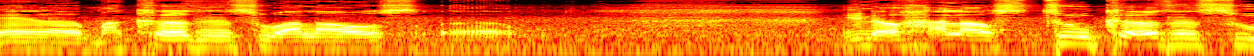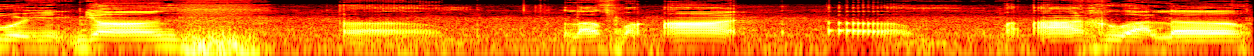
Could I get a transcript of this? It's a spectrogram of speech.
and uh, my cousins who I lost. Uh, you know, I lost two cousins who were young. Um, I lost my aunt, um, my aunt who I love,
